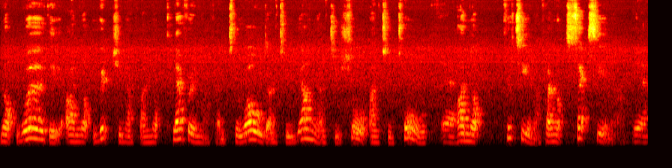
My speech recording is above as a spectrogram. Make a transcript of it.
not worthy, I'm not rich enough, I'm not clever enough, I'm too old, I'm too young, I'm too short, I'm too tall, yeah, I'm not pretty enough, I'm not sexy enough. yeah,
